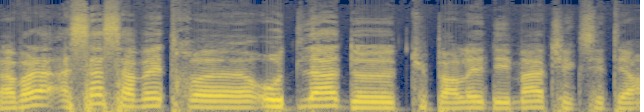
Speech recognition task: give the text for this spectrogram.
Bah voilà, ça, ça va être euh, au-delà de. Tu parlais des matchs, etc.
